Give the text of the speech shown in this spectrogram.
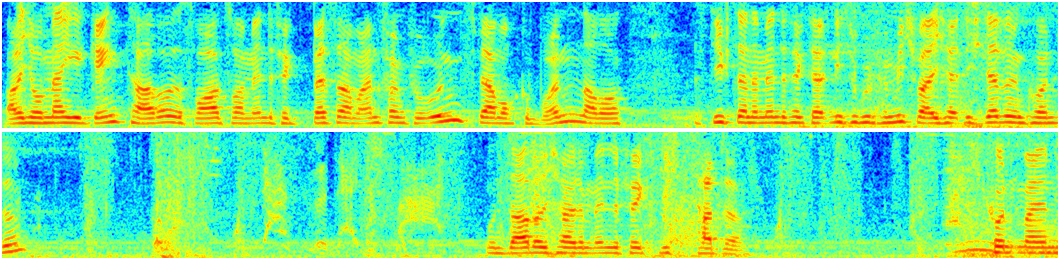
Weil ich auch mehr gegankt habe. Das war zwar im Endeffekt besser am Anfang für uns, wir haben auch gewonnen, aber es lief dann im Endeffekt halt nicht so gut für mich, weil ich halt nicht leveln konnte. Und dadurch halt im Endeffekt nichts hatte. Ich konnte mein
